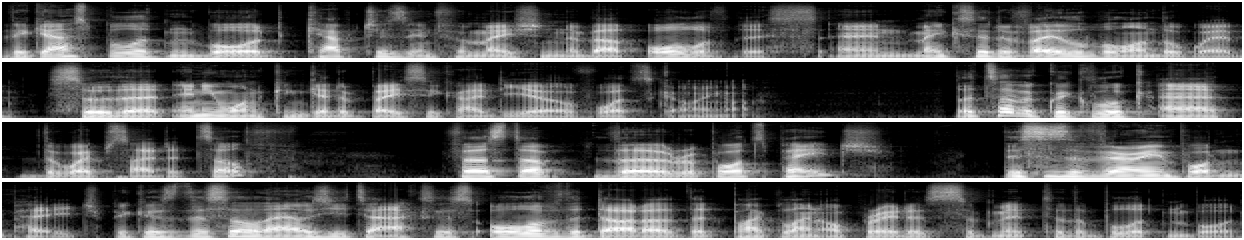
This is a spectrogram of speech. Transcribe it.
The Gas Bulletin Board captures information about all of this and makes it available on the web so that anyone can get a basic idea of what's going on. Let's have a quick look at the website itself. First up, the reports page. This is a very important page because this allows you to access all of the data that pipeline operators submit to the bulletin board.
